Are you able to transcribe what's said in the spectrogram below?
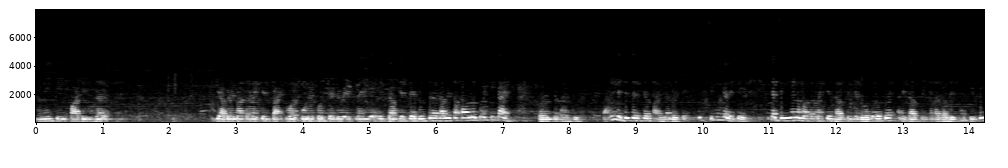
नितीन पाटील सर। यावेळी मात्र नक्कीच बॅटवर पुरेपूर चेंडू येत नाहीये. एक धाव घेतले दुसऱ्या धावेचा पाऊल होतोय की काय? परंतु नाही चांगले चित्रक्षण पाहायला मिळते. एक सिंगल येते. त्या सिंगलला मात्र नक्कीच धावसंख्येत बदल होतोय आणि धावसंख्येला गवडी झाली ती.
